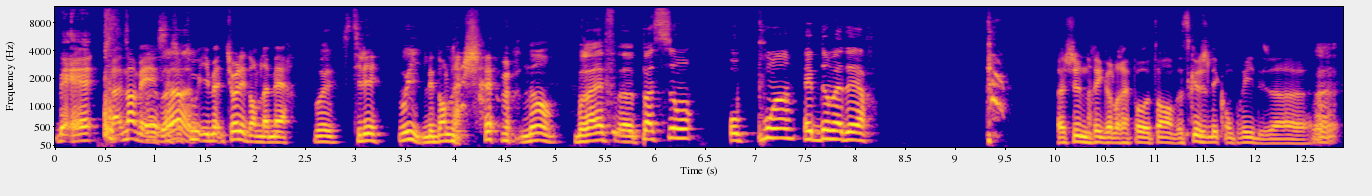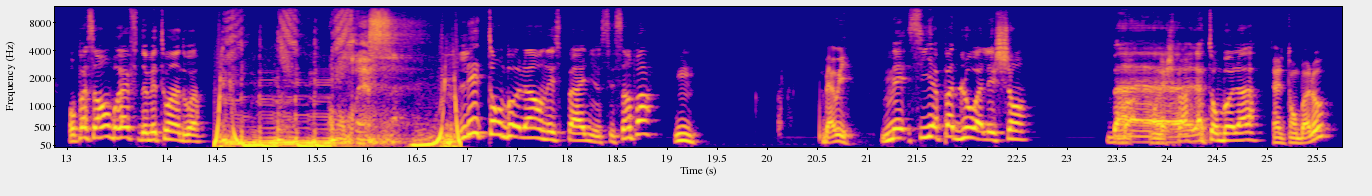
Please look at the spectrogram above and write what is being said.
Mais, Bah, non, mais Ouais, c'est surtout, tu vois les dents de la mer. Ouais, Stylé. oui, Les dents de la chèvre. non. Bref, euh, passons au point hebdomadaire. Ah, je ne rigolerai pas autant parce que je l'ai compris déjà. Ouais. On passe à en bref de mets-toi un doigt. En bref. Les tombolas en Espagne, c'est sympa. Hmm. Bah oui. Mais s'il n'y a pas de l'eau à l'échant, bah, Bah, on lèche pas. la tombola. Elle tombe à l'eau.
